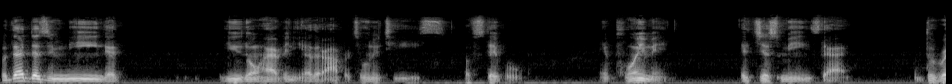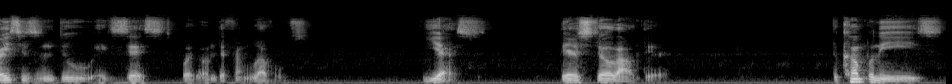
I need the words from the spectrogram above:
But that doesn't mean that you don't have any other opportunities of stable employment. It just means that the racism do exist, but on different levels. Yes, they're still out there. The companies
